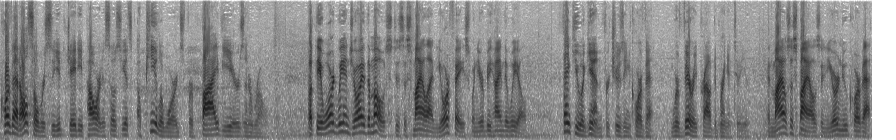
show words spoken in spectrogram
Corvette also received J.D. Power & Associates Appeal Awards for five years in a row. But the award we enjoy the most is the smile on your face when you're behind the wheel. Thank you again for choosing Corvette. We're very proud to bring it to you. And miles of smiles in your new Corvette.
